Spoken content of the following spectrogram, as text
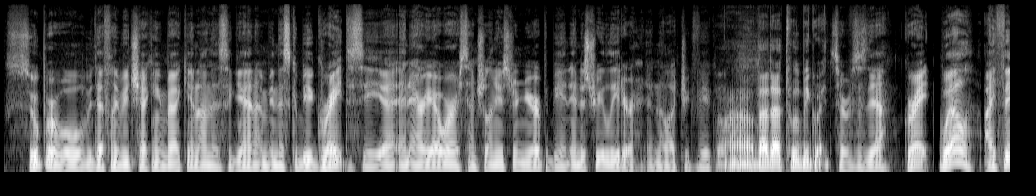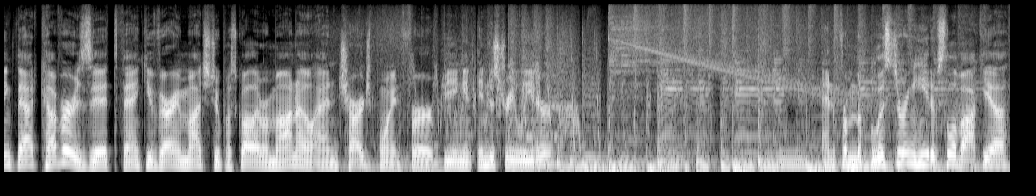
Super. Well, we'll definitely be checking back in on this again. I mean, this could be great to see uh, an area where Central and Eastern Europe could be an industry leader in electric vehicle uh, that that would be great. Services, yeah, great. Well, I think that covers it. Thank you very much to Pasquale Romano and ChargePoint for being an industry leader. And from the blistering heat of Slovakia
